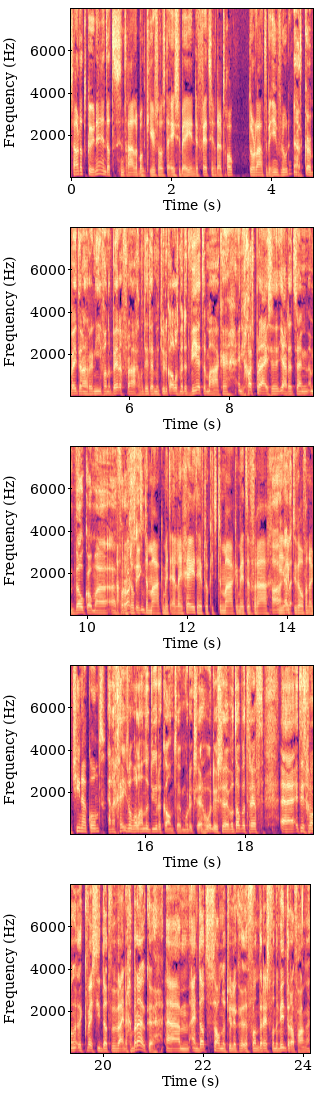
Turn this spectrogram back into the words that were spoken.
Zou dat kunnen? En dat de centrale bankiers zoals de ECB en de FED zich daar toch ook door laten beïnvloeden? Ja, dat kan je beter aan Renier van den Berg vragen. Want dit heeft natuurlijk alles met het weer te maken. En die gasprijzen, ja, dat zijn een welkome eh, Nou, het heeft ook verrassing. iets te maken met LNG. Het heeft ook iets te maken met de vraag Ah, die eventueel vanuit China komt. LNG is nog wel aan de dure kant, eh, moet ik zeggen. Hoor. Dus eh, wat dat betreft, het is gewoon een kwestie dat we weinig gebruiken. Ehm, en dat zal natuurlijk van de rest van de winter afhangen.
